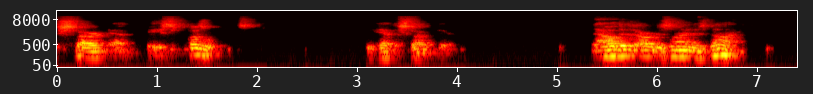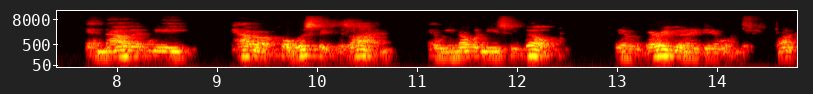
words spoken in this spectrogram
start at base puzzle. We had to start there. Now that our design is done, and now that we have a holistic design and we know what needs to be built, we have a very good idea what we want.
